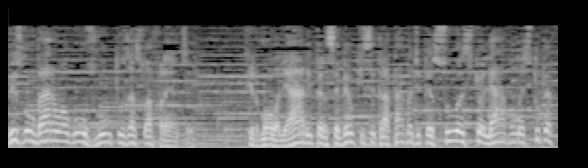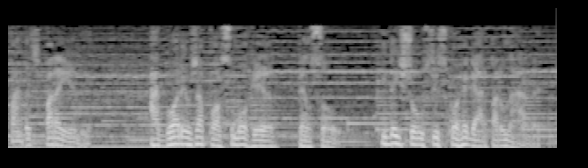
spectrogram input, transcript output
vislumbraram alguns vultos à sua frente. Firmou o olhar e percebeu que se tratava de pessoas que olhavam estupefatas para ele. Agora eu já posso morrer, pensou, e deixou-se escorregar para o nada.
